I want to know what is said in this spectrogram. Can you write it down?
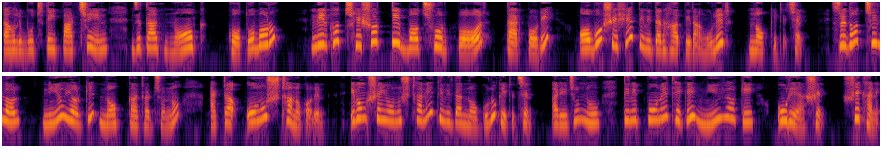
তাহলে বুঝতেই পারছেন যে তার নখ কত বড়? দীর্ঘ ছেষট্টি বছর পর তারপরে অবশেষে তিনি তার হাতের আঙুলের নখ কেটেছেন। শ্রীধর চিল্লল নিউ ইয়র্কে নখ কাটার জন্য একটা অনুষ্ঠানও করেন এবং সেই অনুষ্ঠানে তিনি তার নখগুলো কেটেছেন। আর এজন্য তিনি পুনে থেকে নিউ ইয়র্কে উড়ে আসেন। সেখানে।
